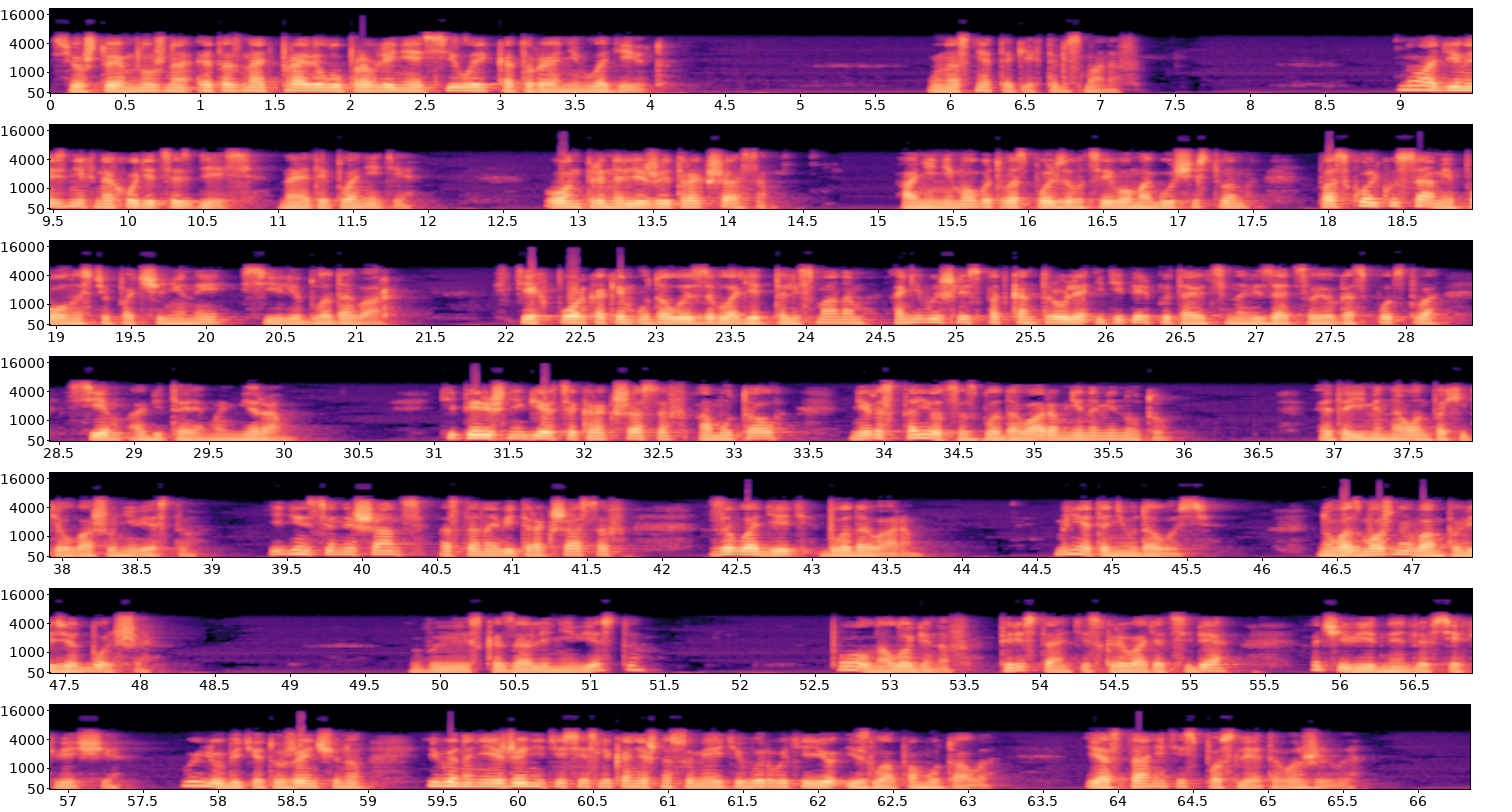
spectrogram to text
Все, что им нужно, это знать правила управления силой, которой они владеют. У нас нет таких талисманов. Но один из них находится здесь, на этой планете. Он принадлежит Ракшасам. Они не могут воспользоваться его могуществом, поскольку сами полностью подчинены силе Бладовар. С тех пор, как им удалось завладеть талисманом, они вышли из-под контроля и теперь пытаются навязать свое господство всем обитаемым мирам. Теперешний герцог Ракшасов Амутал не расстается с Бладоваром ни на минуту. Это именно он похитил вашу невесту. Единственный шанс остановить Ракшасов – завладеть Бладоваром. Мне это не удалось. Но, возможно, вам повезет больше. Вы сказали невесту? Полно, Логинов. Перестаньте скрывать от себя очевидные для всех вещи. Вы любите эту женщину, и вы на ней женитесь, если, конечно, сумеете вырвать ее из лапа Мутала и останетесь после этого живы.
